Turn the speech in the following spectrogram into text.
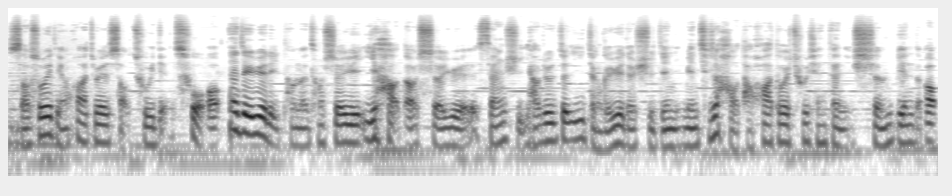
少说一点话就会少出一点错哦。那这个月里头呢，从十二月一号到十二月三十一号，就是这一整个月的时间里面，其实好桃花都会出现在你身边的哦。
